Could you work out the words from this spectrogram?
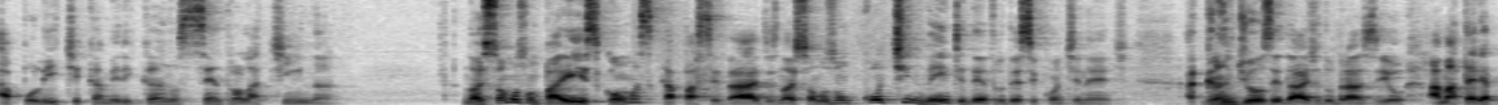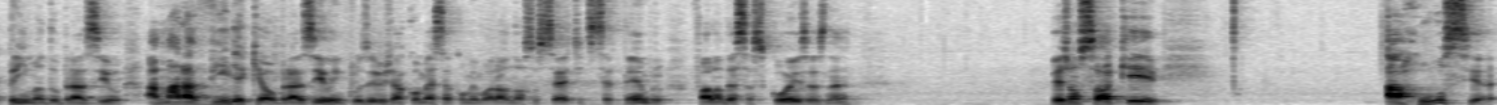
a política americano-centro-latina. Nós somos um país com umas capacidades, nós somos um continente dentro desse continente a grandiosidade do Brasil, a matéria-prima do Brasil, a maravilha que é o Brasil, inclusive já começa a comemorar o nosso 7 de setembro falando dessas coisas, né? Vejam só que a Rússia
